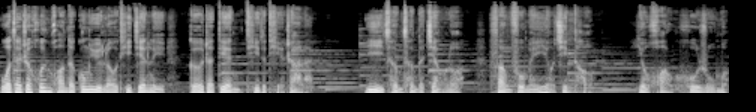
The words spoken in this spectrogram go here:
我在这昏黄的公寓楼梯间里，隔着电梯的铁栅栏，一层层的降落，仿佛没有尽头，又恍惚如梦。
